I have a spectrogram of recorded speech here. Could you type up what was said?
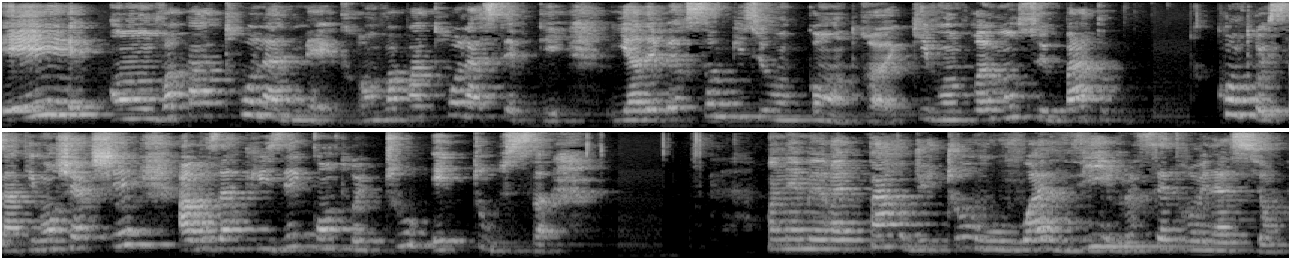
Et on va pas trop l'admettre, on va pas trop l'accepter. Il y a des personnes qui seront contre, qui vont vraiment se battre contre ça, qui vont chercher à vous accuser contre tout et tous. On n'aimerait pas du tout vous voir vivre cette relation.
